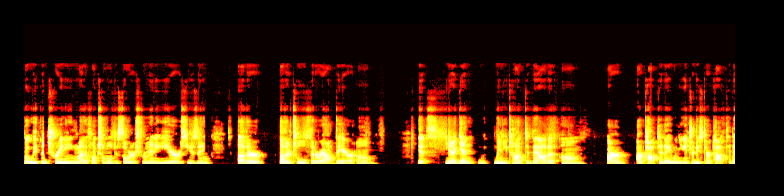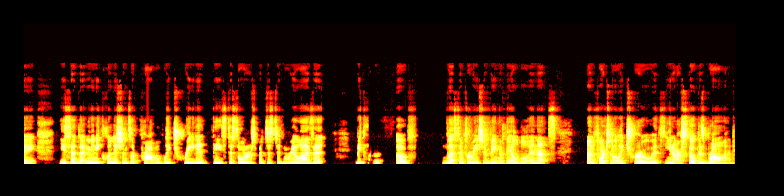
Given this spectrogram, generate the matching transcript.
But we've been treating myofunctional disorders for many years using other other tools that are out there. Um, it's you know again when you talked about it, um, our our talk today, when you introduced our talk today, you said that many clinicians have probably treated these disorders but just didn't realize it because of less information being available and that's unfortunately true it's you know our scope is broad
